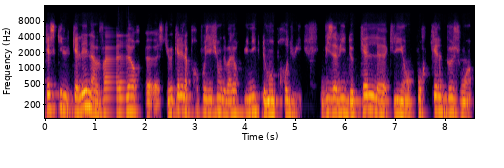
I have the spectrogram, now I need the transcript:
Qu'est-ce qu'il, quelle est la valeur, euh, si tu veux, quelle est la proposition de valeur unique de mon produit vis-à-vis de quel client, pour quel besoin,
